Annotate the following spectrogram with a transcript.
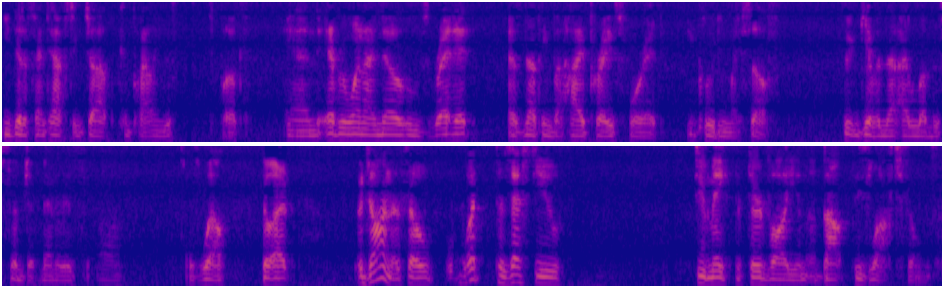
he did a fantastic job compiling this book. And everyone I know who's read it has nothing but high praise for it, including myself. So given that I love the subject matter as uh, as well. So, uh, John, so what possessed you to make the third volume about these lost films?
